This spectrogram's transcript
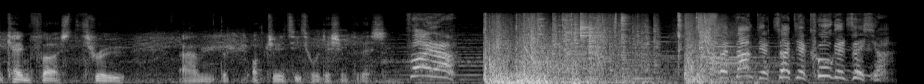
it, came first through um, the opportunity to audition for this. Feuer! Verdammt, jetzt seid ihr kugelsicher!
